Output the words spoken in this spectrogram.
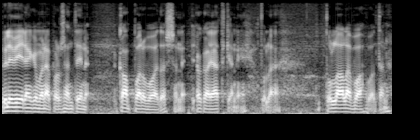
yli 50 prosentin kamppailuvoitossa, niin joka jätkä niin tulee, tullaan olemaan vahvoilla tänään.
